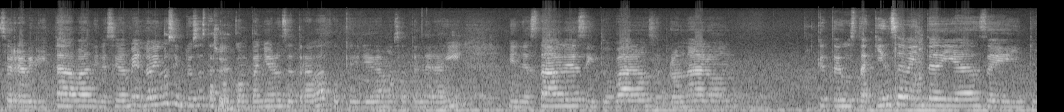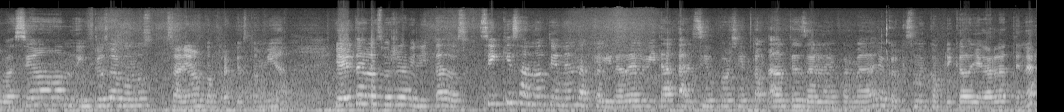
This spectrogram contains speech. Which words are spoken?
se rehabilitaban y decían bien. Lo vimos incluso hasta Sí. con compañeros de trabajo que llegamos a tener ahí, inestables, se intubaron, se pronaron. ¿Qué te gusta? 15, 20 días de intubación, incluso algunos salieron con traqueostomía. Y ahorita los ves rehabilitados. Sí, quizá no tienen la calidad de vida al 100% antes de la enfermedad. Yo creo que es muy complicado llegarla a tener.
